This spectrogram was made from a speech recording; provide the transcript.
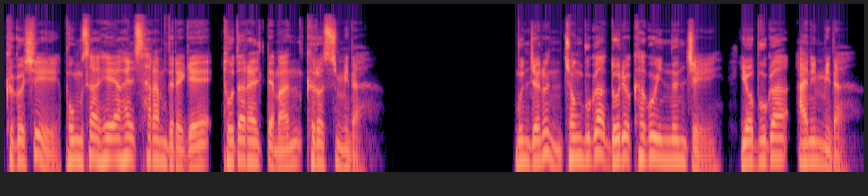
그것이 봉사해야 할 사람들에게 도달할 때만 그렇습니다. 문제는 정부가 노력하고 있는지 여부가 아닙니다.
